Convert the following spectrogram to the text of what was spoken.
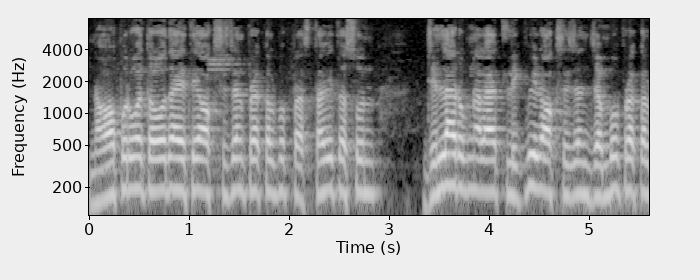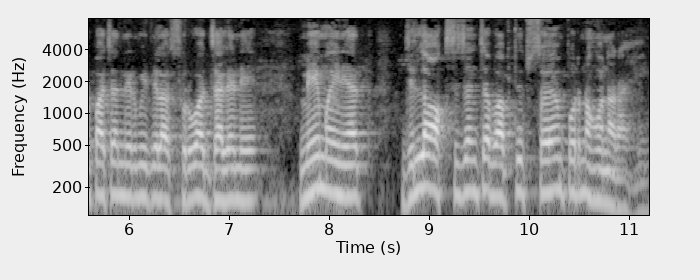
नवापूर व तळोदा येथे ऑक्सिजन प्रकल्प प्रस्तावित असून जिल्हा रुग्णालयात लिक्विड ऑक्सिजन जम्बो प्रकल्पाच्या निर्मितीला सुरुवात झाल्याने मे महिन्यात जिल्हा ऑक्सिजनच्या बाबतीत स्वयंपूर्ण होणार आहे.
